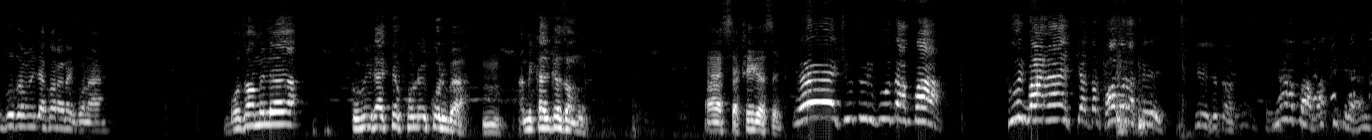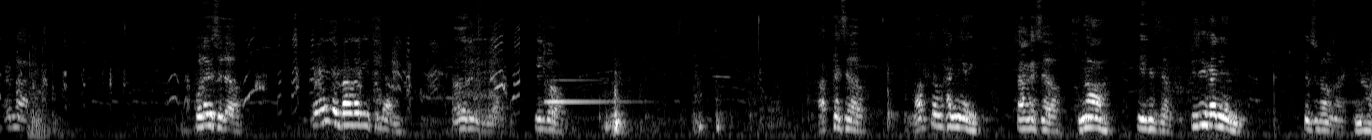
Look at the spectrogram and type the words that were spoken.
বোঝা মিলা করা নাকবো না। বোঝা মিলে তুমি ডাইতে ফোনে করবা হুম। আমি কালকে যাব। আচ্ছা ঠিক আছে। এই চুতুর পুত আব্বা! তুই বাড়াইস কে? তোর খবর আছে। কি হয়েছে তোর? না বাবা কিছু না। কোনে ছিলাম এই যে বাজারে গেছিলাম। বাজারে গেছিলাম। কি গো? ভাত খাইছাও ভাত তো খানি নাই চা খাইছাও না কি খাইছাও কিছু খানি আমি। কিছু খাও নাই? না।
